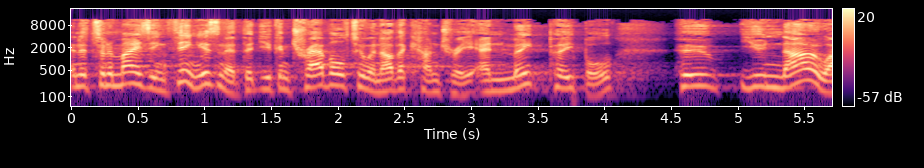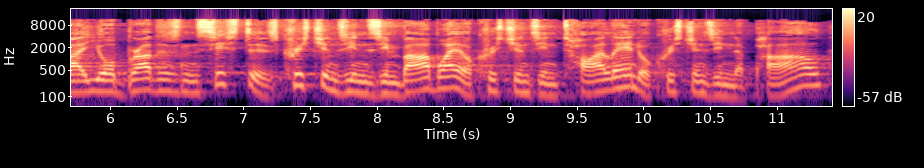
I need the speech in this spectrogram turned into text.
And it's an amazing thing, isn't it, that you can travel to another country and meet people who you know are your brothers and sisters, Christians in Zimbabwe or Christians in Thailand or Christians in Nepal.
